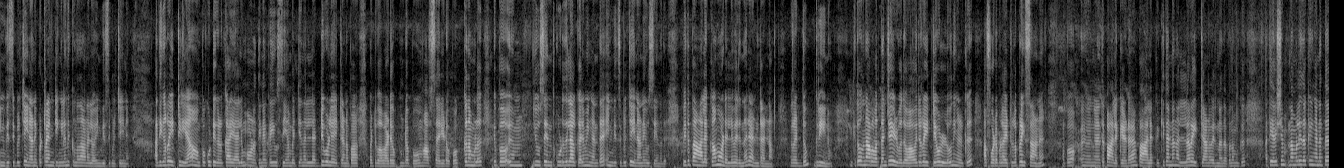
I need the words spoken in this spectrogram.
ഇൻവിസിബിൾ ചെയിനാണ് ഇപ്പോൾ ട്രെൻഡിങ്ങിൽ നിൽക്കുന്നതാണല്ലോ ഇൻവിസിബിൾ ചെയിൻ അധികം റേറ്റ് ഇല്ല. ഇപ്പോൾ കുട്ടികൾക്കായാലും ഓണത്തിനൊക്കെ യൂസ് ചെയ്യാൻ പറ്റിയ നല്ല അടിപൊളിയായിട്ടാണ്. ഇപ്പോൾ പട്ടുപാവാടയുടെ ഒപ്പവും ഹാഫ് സാരിയുടെ ഒപ്പം ഒക്കെ നമ്മൾ ഇപ്പോൾ യൂസ് ചെയ്യുന്നത്. കൂടുതൽ ആൾക്കാരും ഇങ്ങനത്തെ ഇൻവിസിബിൾ ചെയിനാണ് യൂസ് ചെയ്യുന്നത്. അപ്പോൾ ഇത് പാലക്ക മോഡലിൽ വരുന്ന രണ്ടെണ്ണം. റെഡും ഗ്രീനും എനിക്ക് തോന്നുന്നു അറുപത്തഞ്ചോ എഴുപതോ ആ ഒരു റേറ്റേ ഉള്ളൂ നിങ്ങൾക്ക് അഫോർഡബിൾ ആയിട്ടുള്ള പ്രൈസാണ് അപ്പോൾ ഇങ്ങനത്തെ പാലക്കയുടെ പാലക്കയ്ക്ക് തന്നെ നല്ല റേറ്റാണ് വരുന്നത്. അപ്പോൾ നമുക്ക് അത്യാവശ്യം നമ്മളിതൊക്കെ ഇങ്ങനത്തെ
